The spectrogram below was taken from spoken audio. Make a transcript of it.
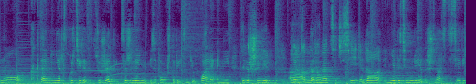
но как-то они не раскрутили этот сюжет, и, к сожалению, из-за того, что рейтинги упали, они завершили... Только а, на 12 серий? Да, не дотянули ее до 16 серий,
